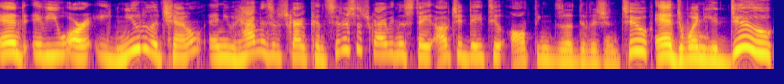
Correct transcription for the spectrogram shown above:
And if you are new to the channel and you haven't subscribed, consider subscribing to stay up to date to all things Division 2. And when you do,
